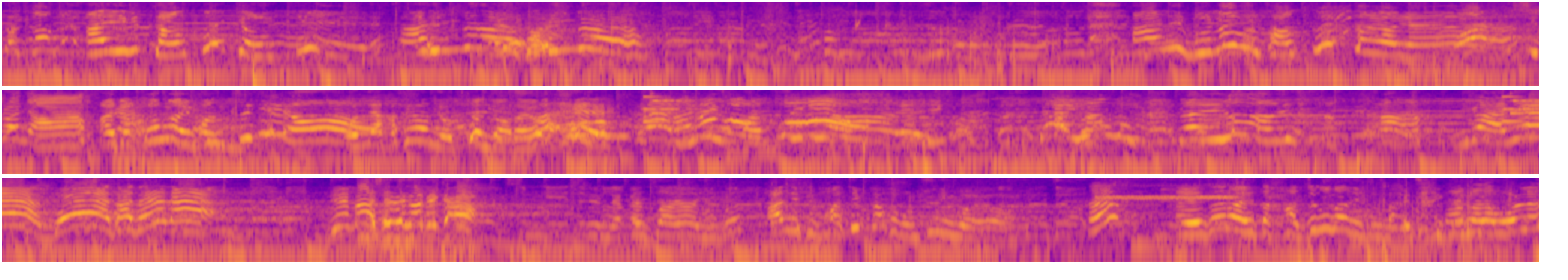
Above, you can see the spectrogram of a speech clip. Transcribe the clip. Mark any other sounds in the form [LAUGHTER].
잠깐, 아 이게 잡고 있게 없지. 아 힘들어요, 더 힘들어요. 아니 무릎을 잡고 있어요 얘. 와 실화냐? 아 잠깐만 이 반칙이에요. 언니 아까 세연이 어떻게 한 줄 알아요? 야 이거 이거 반칙이야. 야 이거 야 이거 야 이건 아니다. 아 이거 아니야. 네, 나 내려놔. 얘 마시는 겁니까? 됐어요 이분? 아니 지금 가서 멈추신 거예요. 에? 아, 얘들아 일단 가지고 다니지 말자. 아, 나 원래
